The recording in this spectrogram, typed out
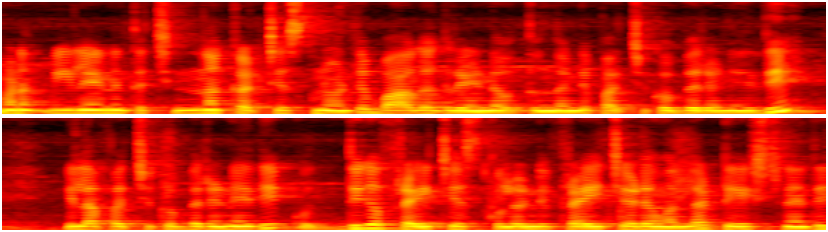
మనం వీలైనంత చిన్న కట్ చేసుకున్నామంటే బాగా గ్రైండ్ అవుతుందండి పచ్చి కొబ్బరి అనేది. ఇలా పచ్చి కొబ్బరి అనేది కొద్దిగా ఫ్రై చేసుకోవాలండి. ఫ్రై చేయడం వల్ల టేస్ట్ అనేది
